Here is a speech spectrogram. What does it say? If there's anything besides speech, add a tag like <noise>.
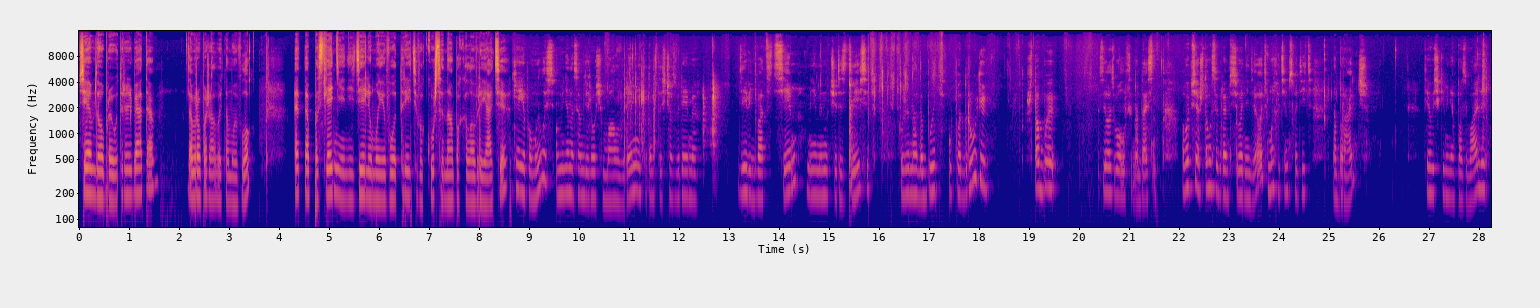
Всем доброе утро, ребята! Добро пожаловать на мой влог. Это последняя неделя моего третьего курса на бакалавриате. Окей, я помылась. У меня на самом деле очень мало времени, потому что сейчас время 9.27. Мне минут через 10 уже надо быть у подруги, чтобы сделать волосы на Дайсон. А вообще, что мы собираемся сегодня делать? Мы хотим сходить на бранч. Девочки меня позвали,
